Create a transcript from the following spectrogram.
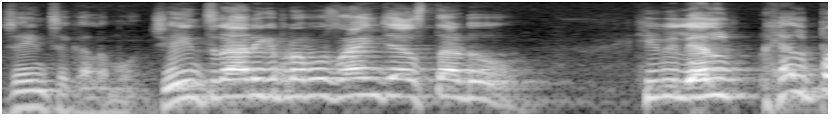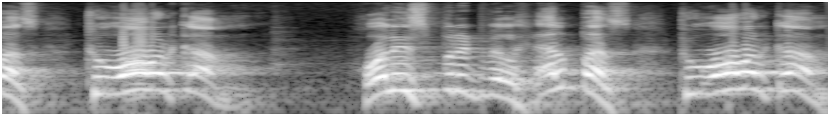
జయించగలము. జయించడానికి ప్రభు సాయం చేస్తాడు. He will help help us to overcome holy spirit will help us to overcome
